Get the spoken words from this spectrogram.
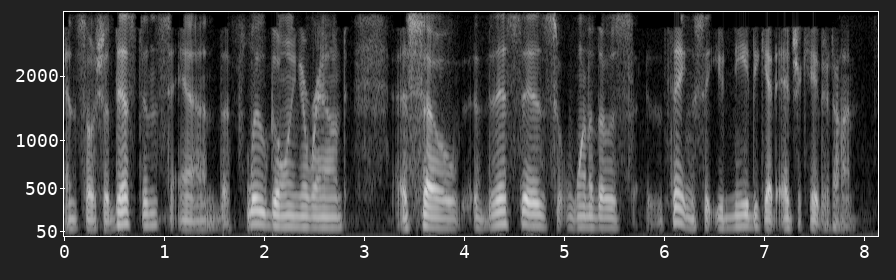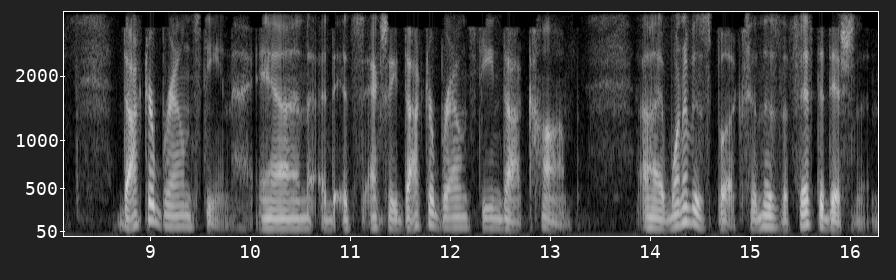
and social distance and the flu going around. Uh, so this is one of those things that you need to get educated on. Dr. Brownstein, and it's actually drbrownstein.com. Uh, one of his books, and this is the fifth edition,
